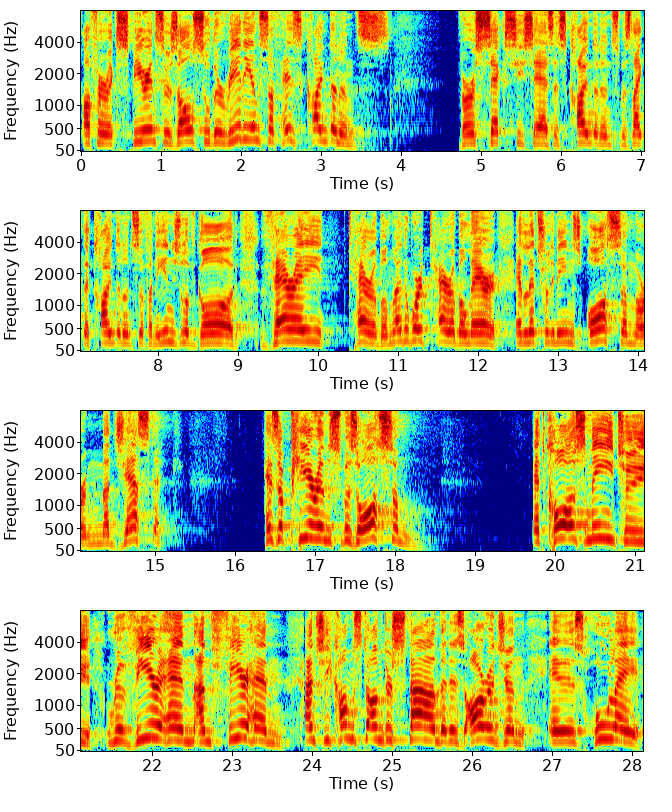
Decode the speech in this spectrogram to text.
of her experience, there's also the radiance of his countenance. Verse 6, he says, His countenance was like the countenance of an angel of God, very terrible. Now, the word terrible there, it literally means awesome or majestic. His appearance was awesome. It caused me to revere him and fear him. And she comes to understand that his origin is holy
